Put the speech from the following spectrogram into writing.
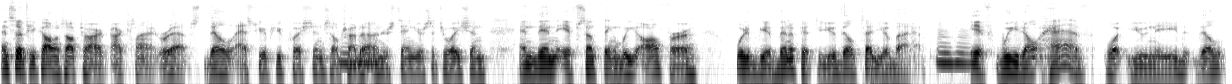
And so if you call and talk to our, our client reps, they'll ask you a few questions. They'll try to Mm-hmm. understand your situation. And then if something we offer would be a benefit to you, they'll tell you about it. Mm-hmm. If we don't have what you need, they'll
